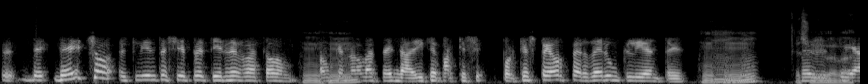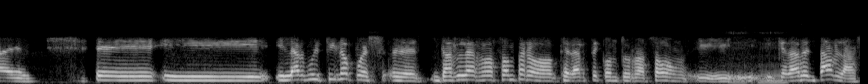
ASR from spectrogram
de, de hecho, el cliente siempre tiene razón, aunque no la tenga, dice, porque, porque es peor perder un cliente. Eso es verdad. decía él. Eh, y hilar muy fino, pues eh, darle razón, pero quedarte con tu razón y, quedar en tablas.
